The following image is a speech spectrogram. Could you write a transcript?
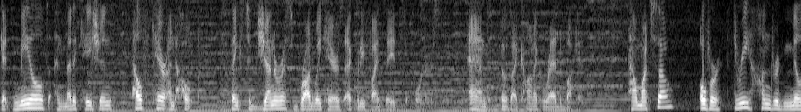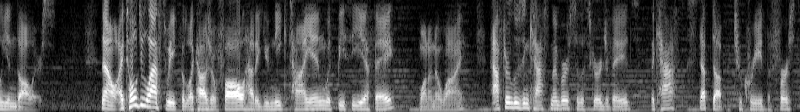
get meals and medication, health care, and hope thanks to generous Broadway Cares Equity Fights AIDS supporters and those iconic red buckets. How much so? Over $300 million. Now, I told you last week that La Cage aux Folles had a unique tie-in with BCEFA. Want to know why? After losing cast members to the scourge of AIDS, the cast stepped up to create the first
